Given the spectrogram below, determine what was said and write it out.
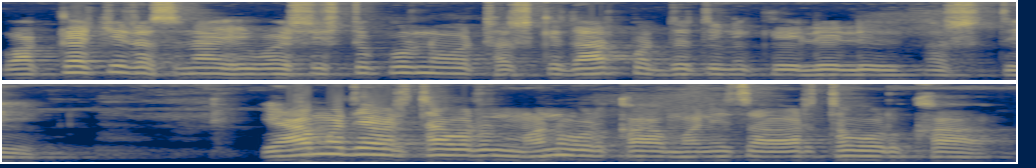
वाक्याची रचना ही वैशिष्ट्यपूर्ण व ठसकेदार पद्धतीने केलेली असते. यामध्ये अर्थावरून म्हण ओळखा म्हणीचा अर्थ ओळखा.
